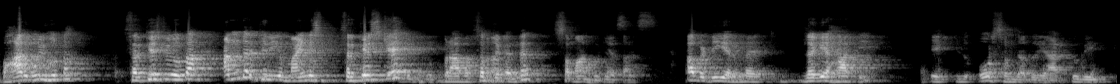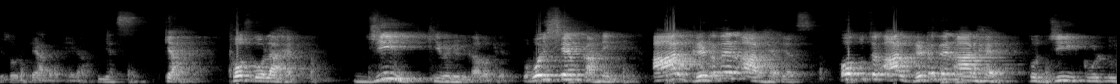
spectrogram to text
बाहर वही होता सरफेस पे होता अंदर के लिए माइनस सरफेस के बराबर सब जगह अंदर समान हो जाता। अब डियर मैं लगे हाथी एक चीज़ और समझा दो यार तू भी किशोर क्या याद रखेगा। यस क्या? ठोस गोला है। जी की वैल्यू निकालो फिर। तो वही सेम कहानी। आर ग्रेटर देन आर है। यस ओ पुत्र आर ग्रेटर देन आर है। तो G equal to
